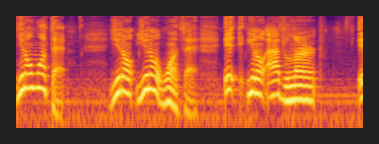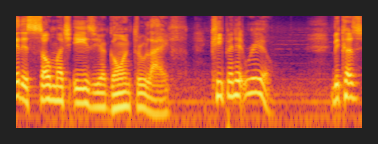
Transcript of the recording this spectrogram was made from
you don't want that. You don't you don't want that. It you know, I've learned it is so much easier going through life keeping it real. Because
